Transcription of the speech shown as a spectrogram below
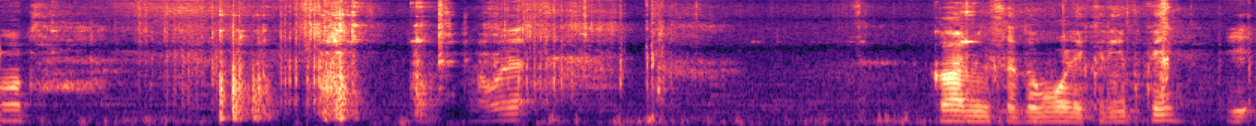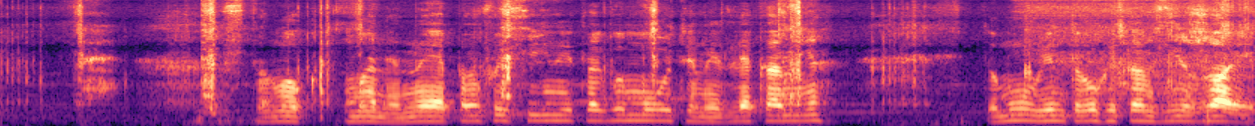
От. Але камінь це доволі кріпкий і станок у мене не професійний, так би мовити, не для камня. Тому він трохи там з'їжджає.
